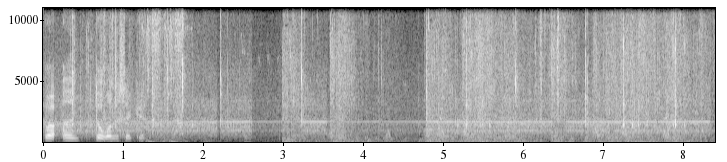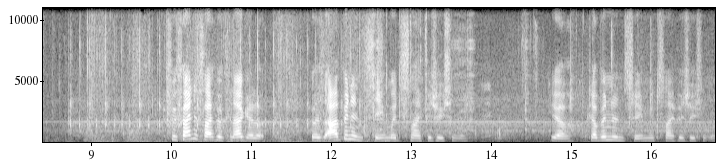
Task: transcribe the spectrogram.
But I don't want to take it. If we find a sniper, can I get it? Because I've been insane with snipers recently. Yeah, I've been insane with snipers recently.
